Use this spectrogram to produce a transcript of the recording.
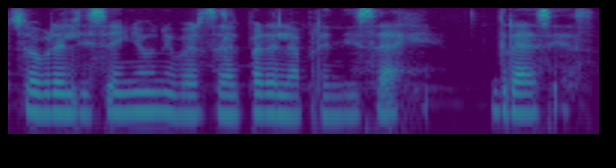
sobre el diseño universal para el aprendizaje. Gracias.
